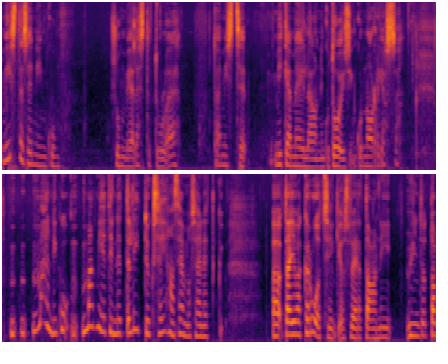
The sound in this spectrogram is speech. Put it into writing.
mistä se niin kuin sun mielestä tulee? Tai mistä se, mikä meillä on niin kuin toisin kuin Norjassa? M- mä, niin kuin, mä mietin, että liittyykö se ihan semmoiseen, että tai vaikka Ruotsiinkin, jos vertaa, niin, niin tota,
